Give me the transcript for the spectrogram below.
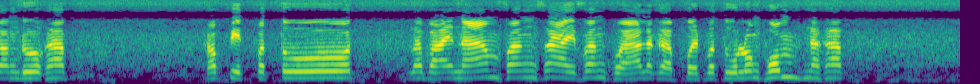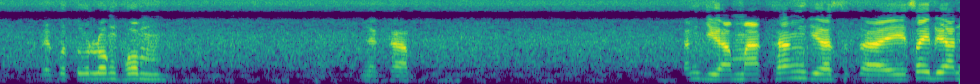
ลองดูครับ เขาปิดประตูระบายน้ำฝั่งซ้ายฝั่งขวาแล้วก็เปิดประตูลงพรมนะครับเป็นประตูลงพรมนะครับ ทั้งเหยื่อหมักทั้งเหยื่อใส่ไส้เดือน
